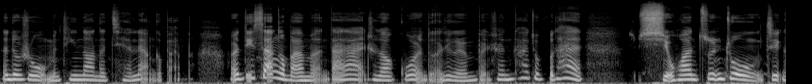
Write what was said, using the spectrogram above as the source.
那就是我们听到的前两个版本。而第三个版本，大家也知道，古尔德这个人本身他就不太喜欢尊重这个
